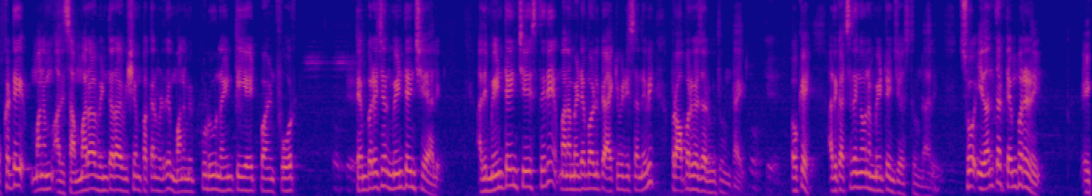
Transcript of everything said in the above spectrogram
ఒకటి మనం అది సమ్మరా వింటరా విషయం పక్కన పెడితే మనం ఇప్పుడు ninety eight point four temperature maintain చేయాలి. అది మెయింటైన్ చేస్తేనే మన మెటబాలిక్ యాక్టివిటీస్ అనేవి ప్రాపర్గా జరుగుతూ ఉంటాయి. ఓకే. అది ఖచ్చితంగా మనం మెయింటైన్ చేస్తూ ఉండాలి. సో ఇదంతా టెంపరీ ఈ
